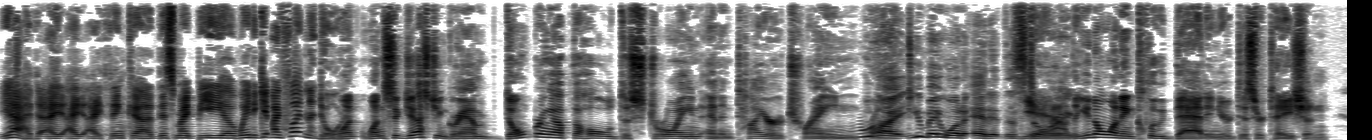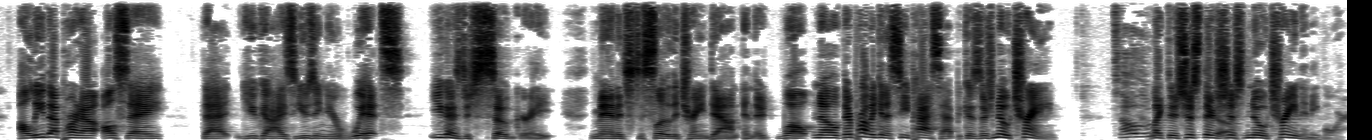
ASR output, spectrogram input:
yeah, I I, I think uh, this might be a way to get my foot in the door. One one suggestion, Graham. Don't bring up the whole destroying an entire train. Right. You may want to edit the story. Yeah, you don't want to include that in your dissertation. I'll leave that part out. I'll say that you guys using your wits, you guys are so great. Managed to slow the train down, and they're well, no, they're probably going to see past that because there's no train. Tell them. Like there's just there's just no train anymore.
